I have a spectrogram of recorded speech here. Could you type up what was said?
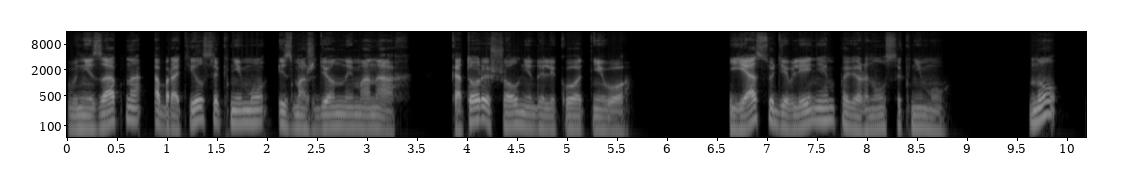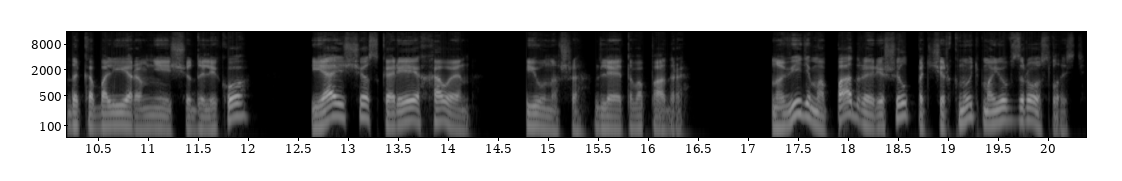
внезапно обратился к нему изможденный монах, который шел недалеко от него. Я с удивлением повернулся к нему. «Ну, до кабальера мне еще далеко, я еще скорее Хавен, юноша для этого падра. Но, видимо, падре решил подчеркнуть мою взрослость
